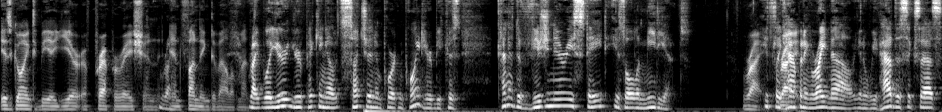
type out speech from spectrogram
is going to be a year of preparation right. and funding development. Right. Well, you're you're picking out such an important point here because kind of the visionary state is all immediate. Right. It's like right. happening right now. You know, we've had the success.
